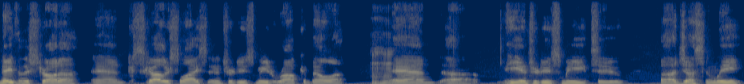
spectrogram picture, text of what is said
Nathan Estrada and Skylar Slice introduced me to Rob Cabela hmm and uh, he introduced me to uh, Justin Lee.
